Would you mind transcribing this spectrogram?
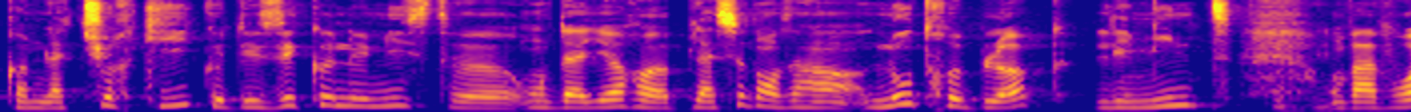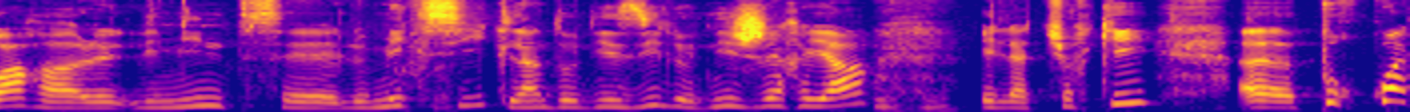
comme la Turquie, que des économistes ont d'ailleurs placé dans un autre bloc, les MINT. Mm-hmm. On va voir, les MINT, c'est le Mexique, l'Indonésie, le Nigeria et la Turquie. pourquoi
